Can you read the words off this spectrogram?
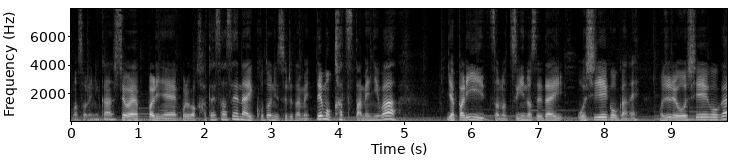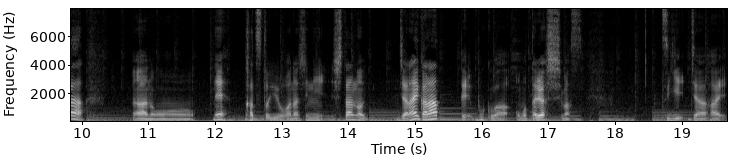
まあ、それに関してはやっぱりねこれは勝てさせないことにするためでも勝つためにはやっぱりその次の世代教え子がね文字通り教え子があのー、ね勝つというお話にしたのじゃないかなって僕は思ったりはします。次じゃあはい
